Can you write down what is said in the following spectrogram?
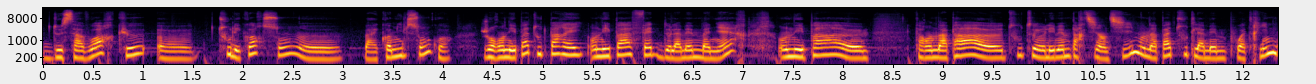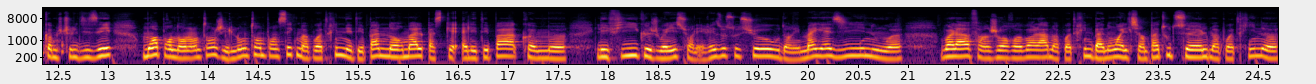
de, savoir que tous les corps sont bah, comme ils sont quoi. Genre on n'est pas toutes pareilles. On n'est pas faites de la même manière. On n'est pas Enfin, on n'a pas euh, toutes les mêmes parties intimes, on n'a pas toute la même poitrine. Comme je te le disais, moi pendant longtemps, j'ai longtemps pensé que ma poitrine n'était pas normale parce qu'elle n'était pas comme euh, les filles que je voyais sur les réseaux sociaux ou dans les magazines ou voilà, enfin genre voilà, ma poitrine, bah non, elle tient pas toute seule. Ma poitrine,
